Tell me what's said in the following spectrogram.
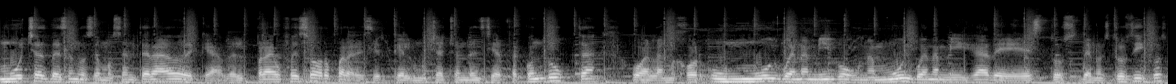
Muchas veces nos hemos enterado de que habla el profesor para decir que el muchacho anda en cierta conducta o a lo mejor un muy buen amigo, una muy buena amiga de estos de nuestros hijos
